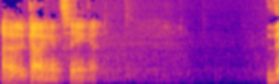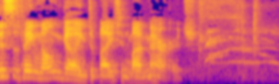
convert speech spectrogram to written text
uh, going and seeing it. This has been an ongoing debate in my marriage.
